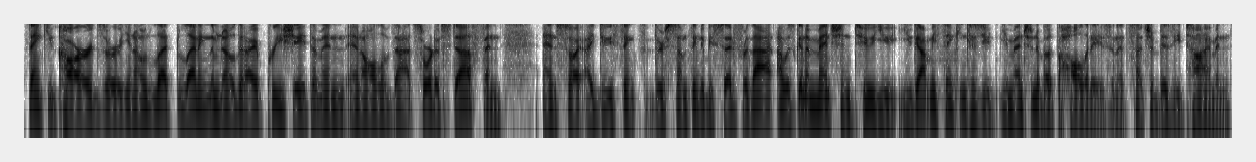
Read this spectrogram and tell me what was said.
thank you cards or you know let letting them know that I appreciate them and and all of that sort of stuff and and so I, I do think there's something to be said for that. I was going to mention too you you got me thinking because you you mentioned about the holidays and it's such a busy time and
